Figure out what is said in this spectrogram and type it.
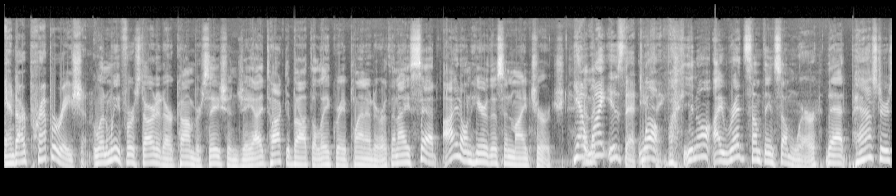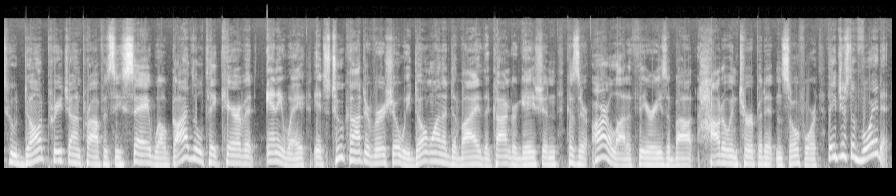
and our preparation. when we first started our conversation, Jay, I talked about the late great planet Earth, and I said I don't hear this in my church. Yeah, And the- why is that, you well, think? you know, I read something somewhere that pastors who don't preach on prophecy say, well, God will take care of it anyway. It's too controversial. We don't want to divide the congregation because there are a lot of theories about how to interpret it and so forth. They just avoid it.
